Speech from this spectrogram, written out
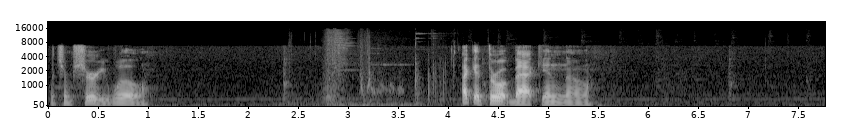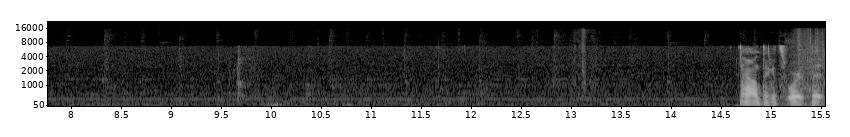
Which I'm sure he will. I could throw it back in, though. I don't think it's worth it.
